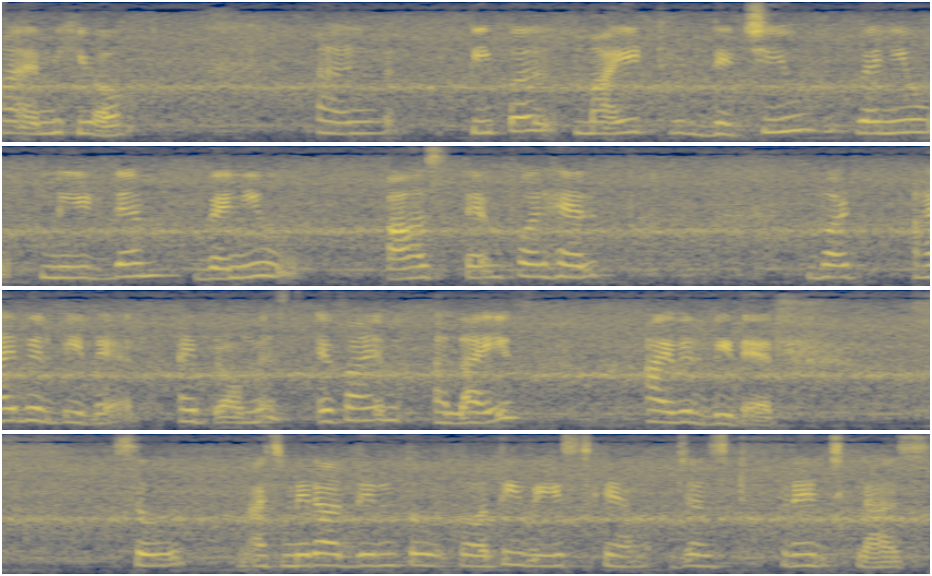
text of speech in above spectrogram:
I am here. And people might ditch you when you need them, when you ask them for help, but I will be there. I promise. If I am alive, I will be there. So so, आज मेरा दिन तो बहुत ही वेस्ट गया just french class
